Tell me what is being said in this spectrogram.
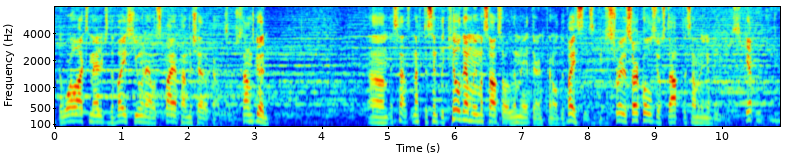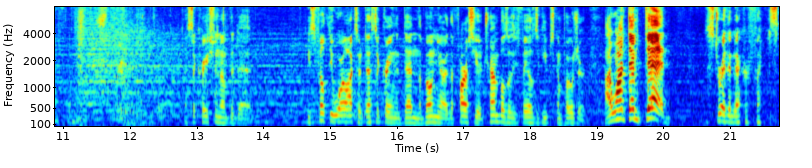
With the Warlock's magic's device, you and I will spy upon the Shadow Council. Sounds good. Um, it's not enough to simply kill them, we must also eliminate their infernal devices. If you destroy the circles, you'll stop the summoning of demons. Yep. Desecration of the dead. These filthy warlocks are desecrating the dead in the boneyard. The Farseer trembles as he fails to keep his composure. I want them dead! Destroy the necrophytes.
